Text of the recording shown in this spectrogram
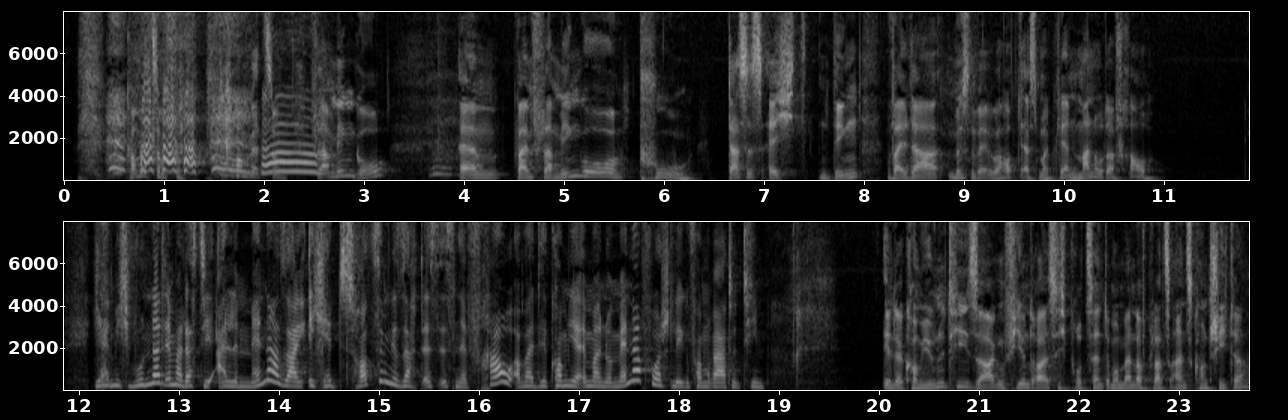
Kommen wir zum, kommen wir zum Flamingo. Ähm, beim Flamingo, puh, das ist echt ein Ding, weil da müssen wir überhaupt erstmal klären, Mann oder Frau. Ja, mich wundert immer, dass die alle Männer sagen. Ich hätte trotzdem gesagt, es ist eine Frau, aber da kommen ja immer nur Männervorschläge vom Rateteam. In der Community sagen 34 Prozent im Moment auf Platz 1 Conchita.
